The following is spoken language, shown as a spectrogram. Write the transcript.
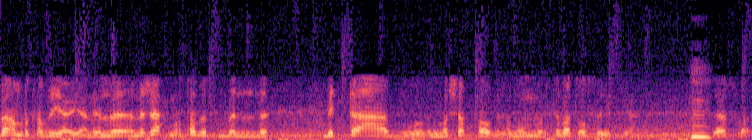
ده أمر طبيعي يعني. النجاح مرتبط بال بالتعب وبالمشقة وبالهموم ارتباط وسيط يعني. ده في رأيي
